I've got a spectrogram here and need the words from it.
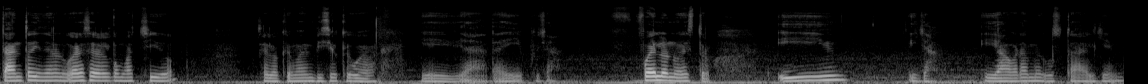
tanto dinero en lugar de hacer algo más chido se lo quema en vicio que hueva. Y ya, de ahí pues ya. Fue lo nuestro. Y, y ya. Y ahora me gusta alguien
